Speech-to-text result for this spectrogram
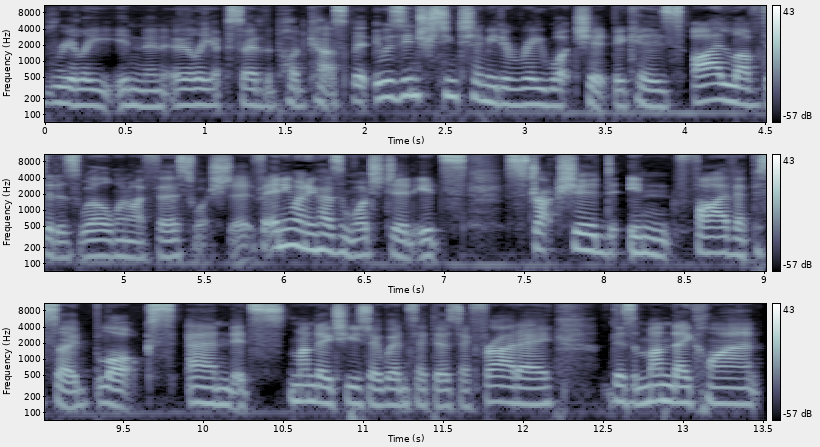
really in an early episode of the podcast, but it was interesting to me to rewatch it because I loved it as well when I first watched it. For anyone who hasn't watched it, it's structured in five episode blocks and it's Monday, Tuesday, Wednesday, Thursday, Friday. There's a Monday client,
